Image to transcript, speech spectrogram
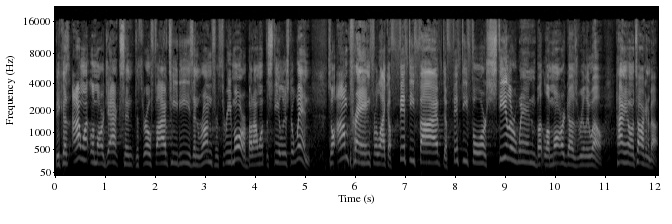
because I want Lamar Jackson to throw five TDs and run for three more, but I want the Steelers to win. So I'm praying for like a 55 to 54 Steeler win, but Lamar does really well. How many know I'm talking about?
